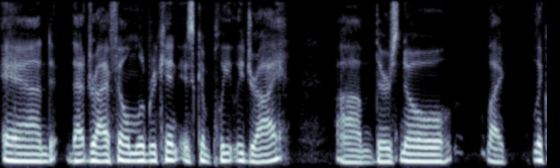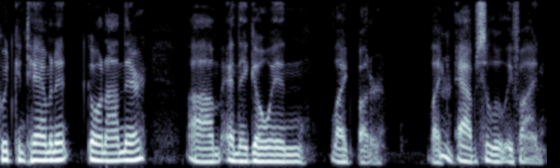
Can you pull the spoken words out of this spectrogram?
and that dry film lubricant is completely dry. Um, there's no like liquid contaminant going on there, um, and they go in like butter, like absolutely fine.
